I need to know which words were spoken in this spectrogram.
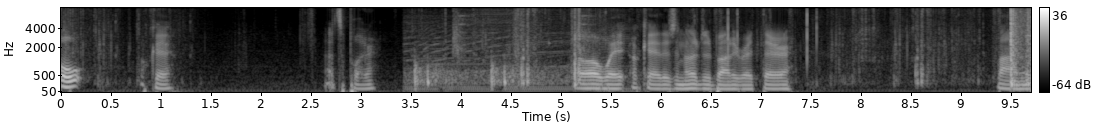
Oh, okay. That's a player. Oh, wait. Okay, there's another dead body right there. Behind me.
